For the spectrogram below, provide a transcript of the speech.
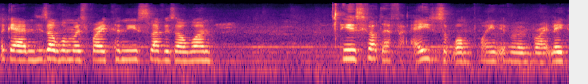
again, his old one was broken. He used to love his old one. He be up there for ages at one point, if I remember rightly.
